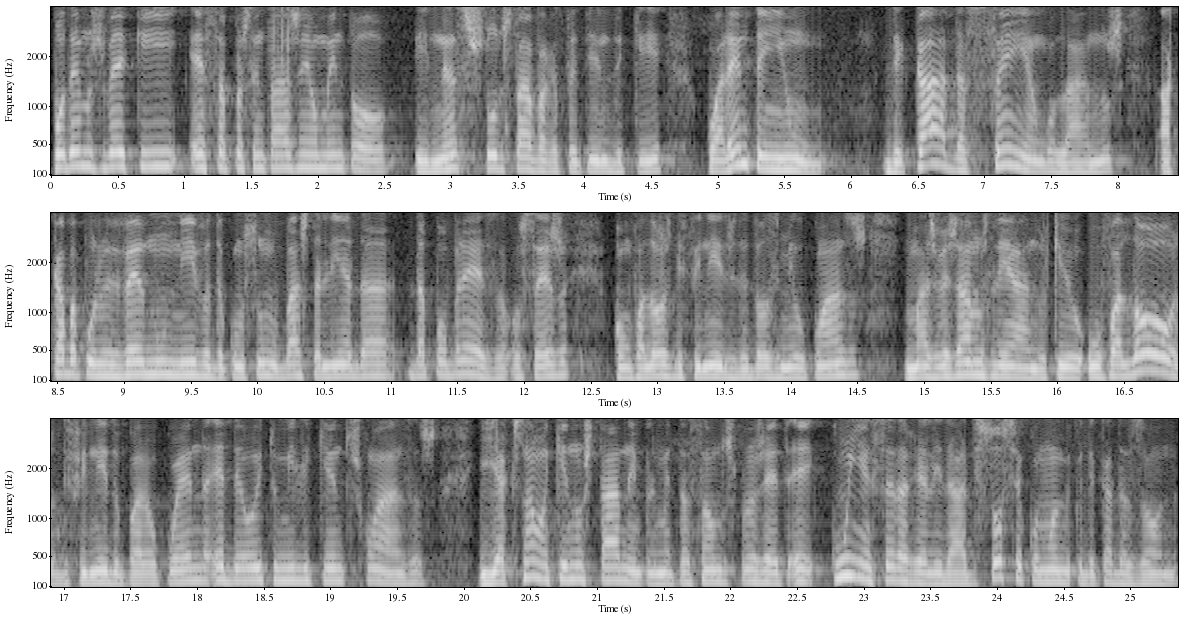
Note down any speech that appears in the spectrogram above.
podemos ver que essa porcentagem aumentou. E nesse estudo estava refletindo de que 41 de cada 100 angolanos acaba por viver num nível de consumo baixo da linha da, da pobreza, ou seja, com valores definidos de 12 mil kwanzas, mas vejamos, Leandro, que o valor definido para o Quenda é de 8.500 kwanzas. E a questão aqui não está na implementação dos projetos, é conhecer a realidade socioeconômica de cada zona,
